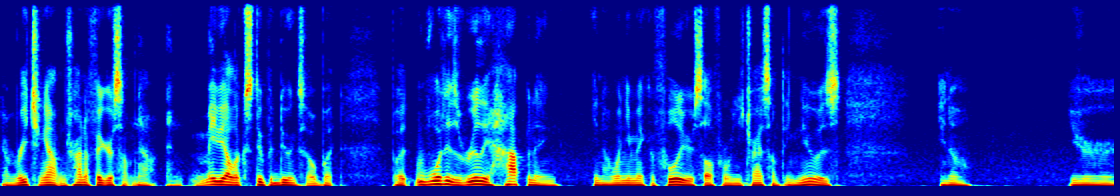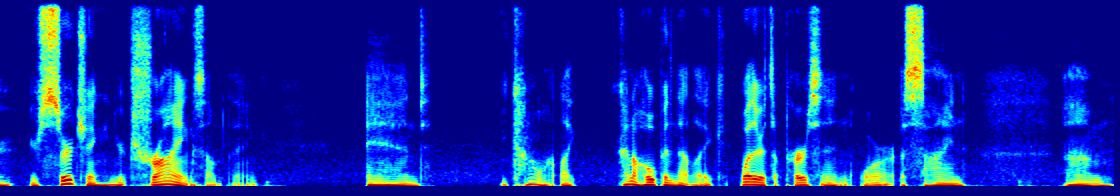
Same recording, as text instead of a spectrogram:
I'm reaching out, I'm trying to figure something out. And maybe I look stupid doing so, but but what is really happening, you know, when you make a fool of yourself or when you try something new is you know, you're you're searching you're trying something and you kind of want like you're kind of hoping that like whether it's a person or a sign um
